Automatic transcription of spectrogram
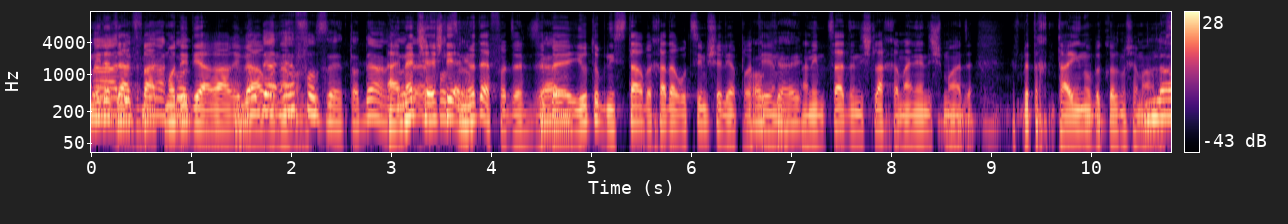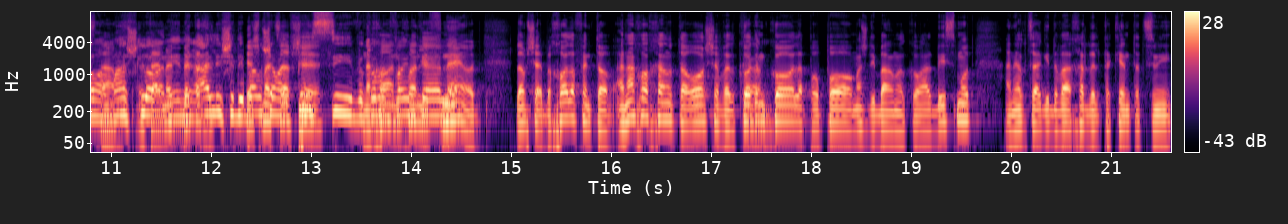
בוא נעמיד את זה הצבעה, כמו. דידי הררי אני לא יודע ואהרון אהרון. איפה זה, אתה יודע, לא האמת שיש לי. אני יודע איפה זה, זה כן. ביוטיוב נסתר באחד הערוצים שלי הפרטיים, אוקיי. אני אמצא את זה, נשלח לך, מעניין לשמוע את זה. בטח טעינו בכל מה שאמרנו, לא, סתם. ממש לא, אני- בטח נראה לי שדיברנו שם על PC וכל נכון, דברים נכון, כאלה. לפני עוד. לא משנה, בכל אופן טוב, אנחנו אכלנו את הראש, אבל קודם כל, אפרופו מה שדיברנו על קורל ביסמוט, אני רק רוצה להגיד דבר אחד ולתקן את עצמי.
